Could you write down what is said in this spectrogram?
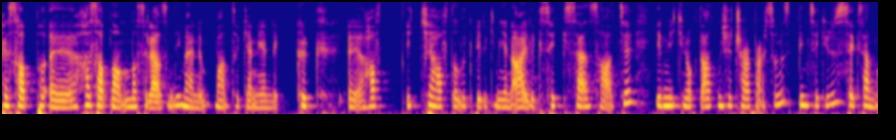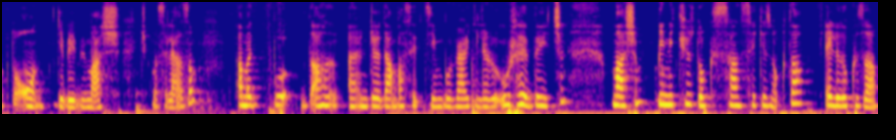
hesap e, hesaplanması lazım değil mi? Yani mantık yani, yani 40 e, haft 2 haftalık birikim yani aylık 80 saati 22.60'a çarparsanız 1880.10 gibi bir maaş çıkması lazım. Ama bu daha önceden bahsettiğim bu vergilere uğradığı için maaşım 1298.59'a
